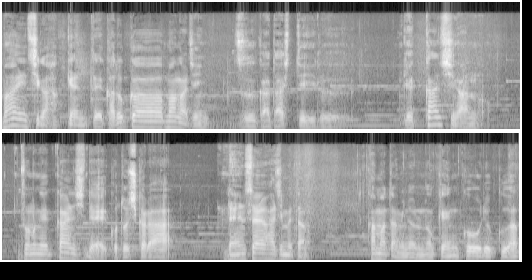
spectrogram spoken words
毎日が発見って角川マガジンズが出している月刊誌があるの。その月刊誌で今年から連載を始めたの。鎌田実の健康力アッ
